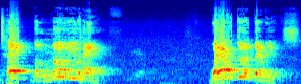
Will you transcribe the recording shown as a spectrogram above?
take the little you have, whatever good there is,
